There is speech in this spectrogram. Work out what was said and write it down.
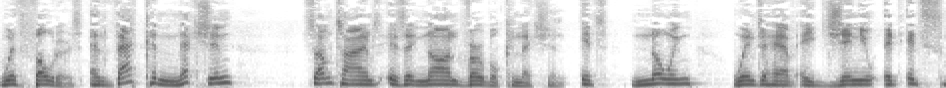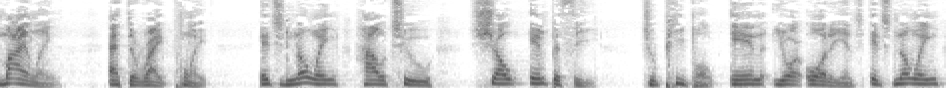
with voters, and that connection sometimes is a nonverbal connection, it's knowing when to have a genuine, it, it's smiling at the right point. It's knowing how to show empathy to people in your audience. It's knowing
